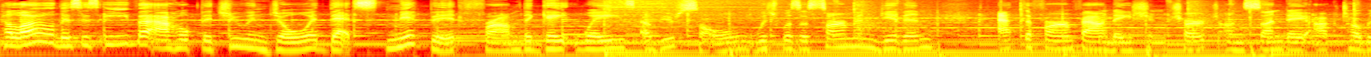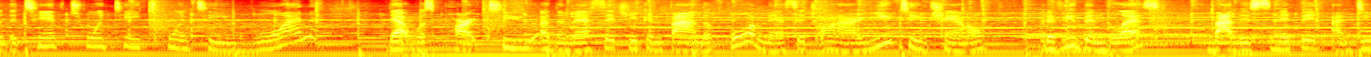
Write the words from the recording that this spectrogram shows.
Hello, this is Eva. I hope that you enjoyed that snippet from The Gateways of Your Soul, which was a sermon given at the Firm Foundation Church on Sunday, October the 10th, 2021. That was part two of the message. You can find the full message on our YouTube channel. But if you've been blessed by this snippet, I do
